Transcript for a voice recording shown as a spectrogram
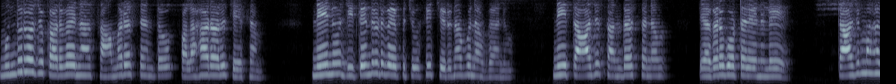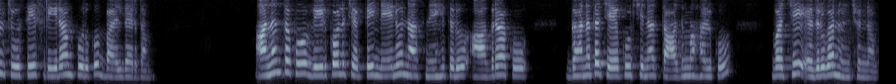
ముందు రోజు కరువైన సామరస్యంతో ఫలహారాలు చేశాం. నేను జితేంద్రుడి వైపు చూసి చిరునవ్వు నవ్వాను. నీ తాజ్ సందర్శనం ఎగరగొట్టలేనులే. తాజ్మహల్ చూసి శ్రీరాంపూర్కు బయలుదేరదాం. అనంతకు వీడ్కోలు చెప్పి నేను నా స్నేహితుడు ఆగ్రాకు ఘనత చేకూర్చిన తాజ్మహల్కు వచ్చి ఎదురుగా నుంచున్నాం.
